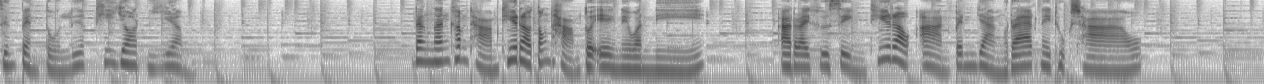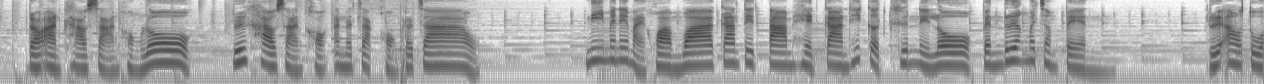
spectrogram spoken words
ซึ่งเป็นตัวเลือกที่ยอดเยี่ยม ดังนั้นคำถามที่เราต้องถามตัวเองในวันนี้ อะไรคือสิ่งที่เราอ่านเป็นอย่างแรกในทุกเช้า เราอ่านข่าวสารของโลก หรือข่าวสารของอาณาจักรของพระเจ้า นี่ไม่ได้หมายความว่าการติดตามเหตุการณ์ที่เกิดขึ้นในโลกเป็นเรื่องไม่จำเป็น หรือเอาตัว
